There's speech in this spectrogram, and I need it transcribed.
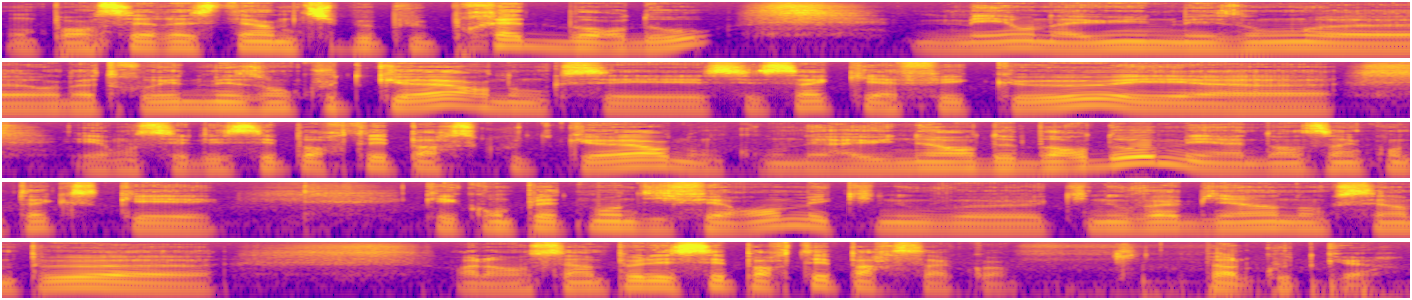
On pensait rester un petit peu plus près de Bordeaux, mais on a eu une maison, euh, on a trouvé une maison coup de cœur, donc c'est ça qui a fait que, et, euh, et on s'est laissé porter par ce coup de cœur. Donc on est à une heure de Bordeaux, mais dans un contexte qui est, qui est complètement différent, mais qui nous, euh, qui nous va bien. Donc c'est un peu, voilà, on s'est un peu laissé porter par ça, quoi, Par le coup de cœur.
